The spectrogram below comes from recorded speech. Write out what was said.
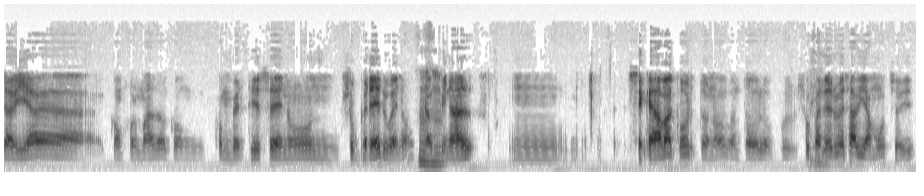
se había conformado con convertirse en un superhéroe, ¿no? Que al final mm, se quedaba corto, ¿no? Con todos los superhéroes había mucho y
